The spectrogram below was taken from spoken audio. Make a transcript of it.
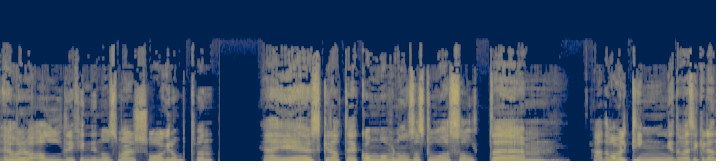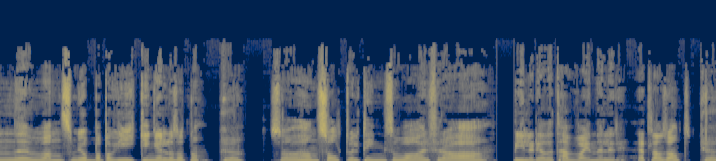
Jeg har jo aldri funnet noe som er så gromt, men jeg husker at jeg kom over noen som sto og solgte um, Ja, det var vel ting Det var sikkert en eh, mann som jobba på Viking eller noe sånt noe. Ja. Så han solgte vel ting som var fra biler de hadde taua inn, eller et eller annet sånt. Ja.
